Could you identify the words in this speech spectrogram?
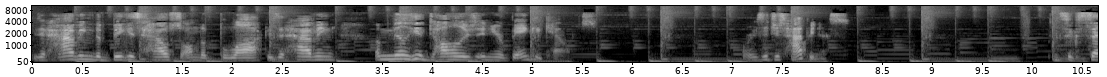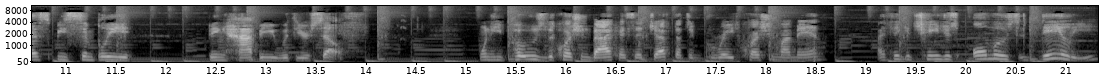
Is it having the biggest house on the block? Is it having a million dollars in your bank accounts? Or is it just happiness? Can success be simply being happy with yourself? When he posed the question back, I said, Jeff, that's a great question, my man. I think it changes almost daily,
